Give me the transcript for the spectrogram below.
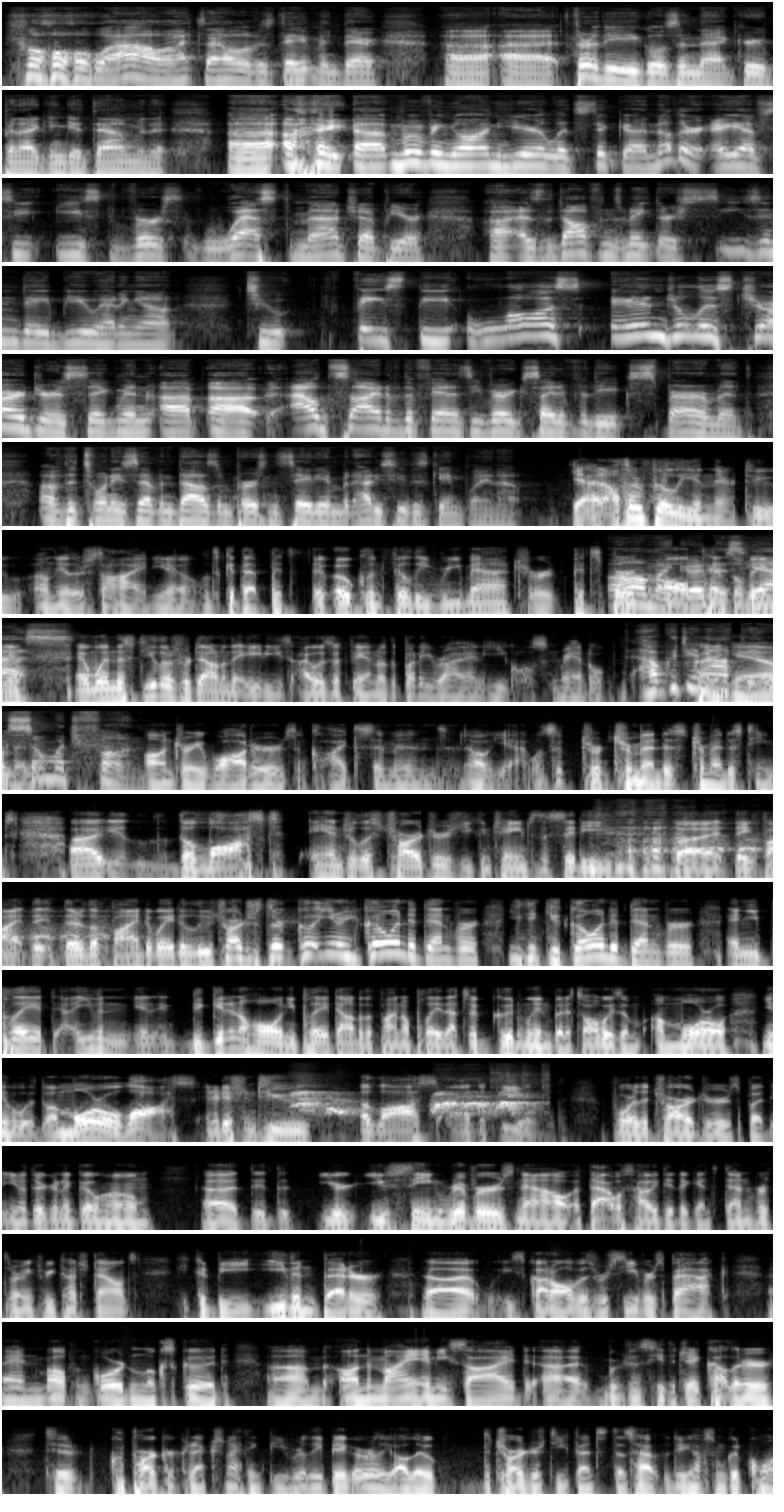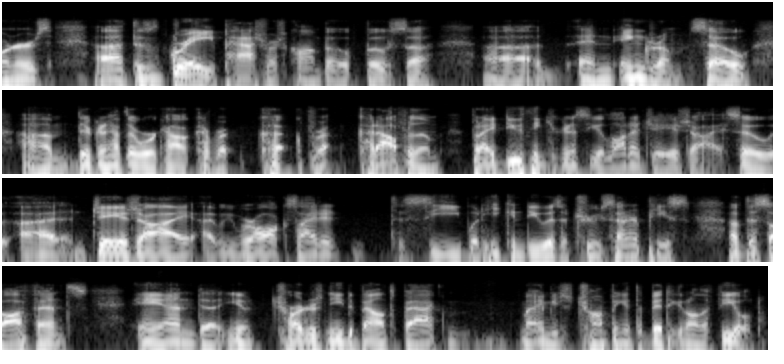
Oh wow, that's a hell of a statement there. Uh, uh, throw the Eagles in that group, and I can get down with it. Uh, all right, uh, moving on here. Let's stick another AFC East versus West matchup here, uh, as the Dolphins make their season debut, heading out to face the Los Angeles Chargers, Sigmund, uh, uh, outside of the fantasy. Very excited for the experiment of the 27,000 person stadium. But how do you see this game playing out? Yeah, and I'll throw Philly in there too on the other side. You know, let's get that Pitts, Oakland Philly rematch or Pittsburgh oh all goodness, Pennsylvania. Yes. And when the Steelers were down in the 80s, I was a fan of the Buddy Ryan Eagles and Randall. How could you Cunningham not be? It was so much fun. Andre Waters and Clyde Simmons. And, oh yeah, it was a tr- tremendous, tremendous teams. Uh, the lost Angeles Chargers. You can change the city, but they find they, they're the find a way to lose Chargers. They're good. You know, you go into Denver. You think you go into Denver and you play it even you know, to get in a hole and you play it down to the final play. That's a good win, but it's always a, a moral, you know, a moral loss in addition to a loss on the field for the Chargers. But you know they're going to go home. Uh, the, the, you're you seeing Rivers now. If that was how he did against Denver, throwing three touchdowns, he could be even better. Uh, he's got all of his receivers back, and Melvin Gordon looks good. Um, on the Miami side, uh, we're going to see the Jay Cutler to Parker connection. I think be really big early. Although the Chargers defense does have do have some good corners. Uh, there's great pass rush combo of Bosa uh, and Ingram, so um, they're going to have their work out cover, cut, cut out for them. But I do think you're going to see a lot of Ajayi. So uh, we were all excited to see what he can do as a true centerpiece of this offense. And uh, you know, Chargers need to bounce back. Miami's chomping at the bit to get on the field.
